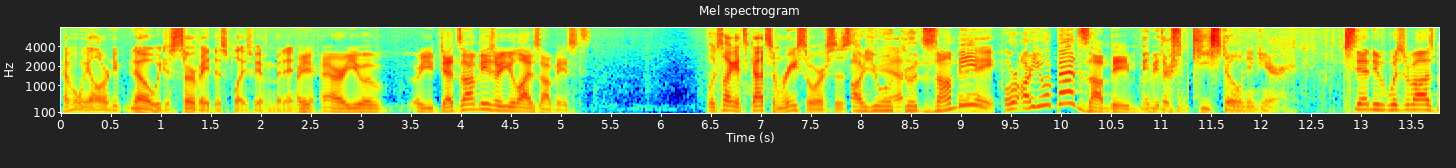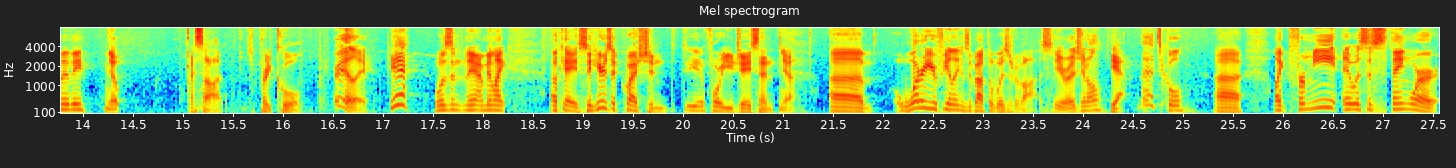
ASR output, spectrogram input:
Haven't we already? No, we just surveyed this place. We haven't been in Are you here. are you are you dead zombies or are you live zombies? Looks like it's got some resources. Are you Yeah. a good zombie Hey. or are you a bad zombie? Maybe there's some keystone in here. See that new Wizard of Oz movie? Nope. I saw it. It's pretty cool. Really? Yeah, wasn't there? I mean like okay, so here's a question for you, Jason. Yeah. Um, what are your feelings about the Wizard of Oz? The original? Yeah. That's cool. Uh, like for me, it was this thing where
